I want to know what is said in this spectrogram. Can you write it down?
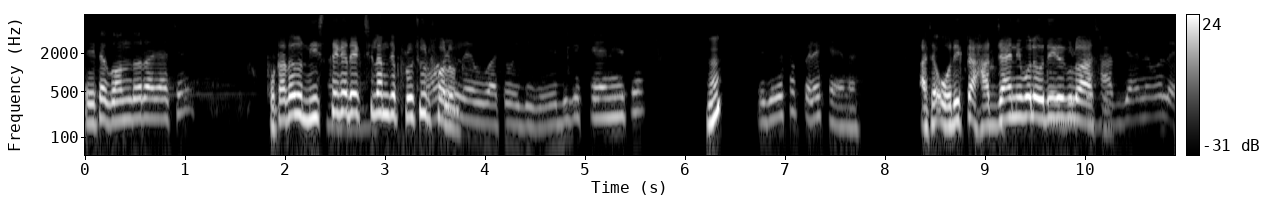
এইটা গন্ধরাজ আছে। ওটাতে তো নিচ থেকে হ্যাঁ। দেখছিলাম যে প্রচুর ফলন। লেবু আছে ওইদিকে। এদিকে খেয়ে নিয়েছে। হুম? এদিকে সব পেড়ে খেয়ে নেয়। আচ্ছা ওদিকটা হাত যায়নি বলে ওদিকে গুলো আছে? হাত যায় না বলে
